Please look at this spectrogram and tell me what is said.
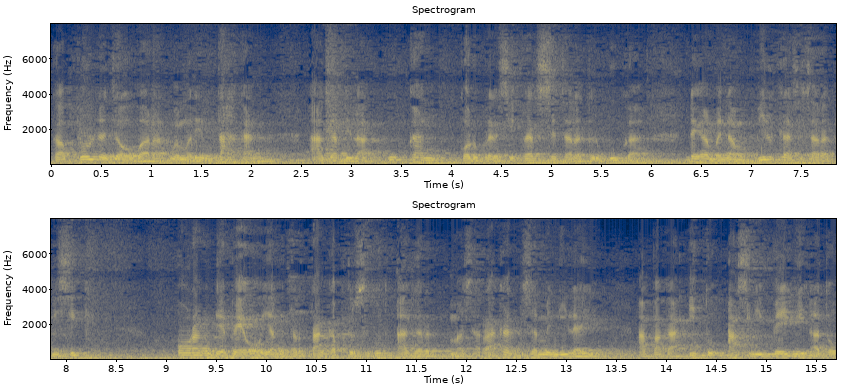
Kapolda Jawa Barat memerintahkan agar dilakukan konferensi pers secara terbuka dengan menampilkan secara fisik orang DPO yang tertangkap tersebut agar masyarakat bisa menilai apakah itu asli Peggy atau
